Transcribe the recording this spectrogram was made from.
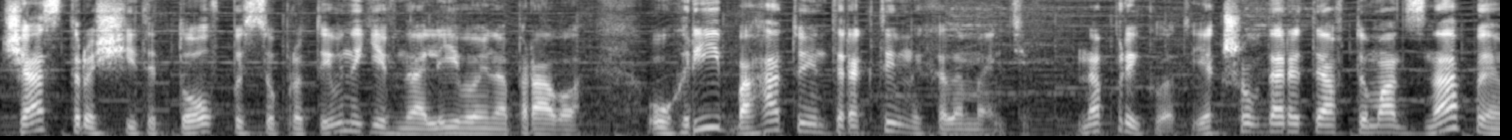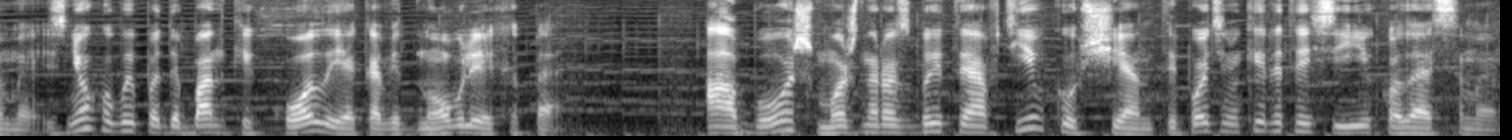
Час трощити товпи супротивників наліво і направо. У грі багато інтерактивних елементів. Наприклад, якщо вдарити автомат з напоями, з нього випаде банки коли, яка відновлює ХП. Або ж можна розбити автівку вщент і потім кидатись її колесами.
